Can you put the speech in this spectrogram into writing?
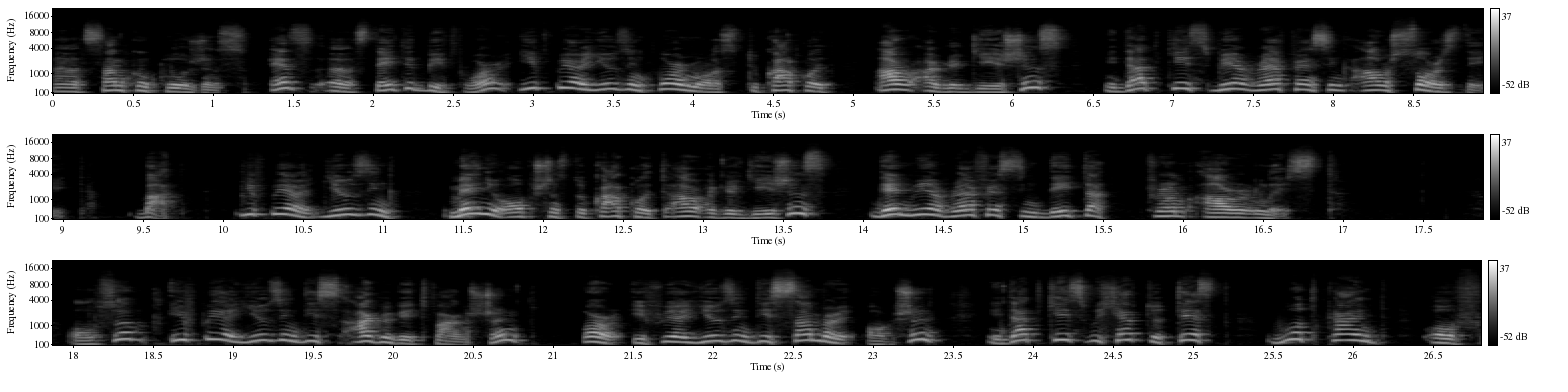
uh, some conclusions. As uh, stated before, if we are using formulas to calculate our aggregations, in that case we are referencing our source data. But if we are using menu options to calculate our aggregations, then we are referencing data from our list. Also, if we are using this aggregate function, or if we are using this summary option, in that case we have to test what kind of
